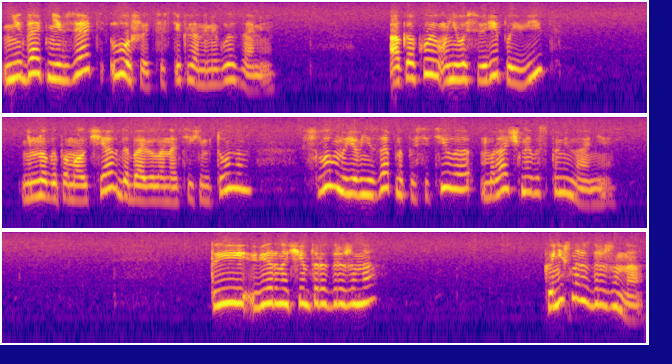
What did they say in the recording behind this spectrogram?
Не дать не взять лошадь со стеклянными глазами. А какой у него свирепый вид! Немного помолчав, добавила она тихим тоном, словно ее внезапно посетило мрачное воспоминание. Ты верно чем-то раздражена? Конечно, раздражена.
